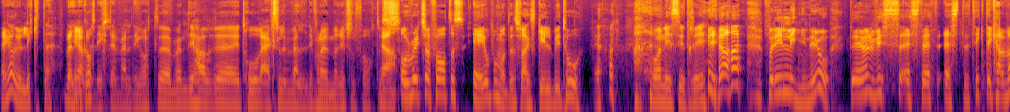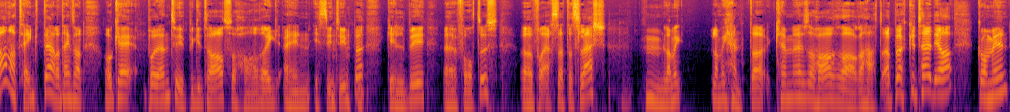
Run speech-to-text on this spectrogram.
Jeg hadde jo likt det veldig Jeg godt. Likt det veldig godt, eh, men de har, eh, jeg tror Axel er veldig fornøyd med Richard Fortus. Ja, og Richard Fortus er jo på en måte en slags Gilby 2. Og en EC3. Ja, for de ligner jo. Det er jo en viss estet estetikk. Det kan være han har tenkt det. Han har tenkt sånn Ok, på den type gitar så har jeg en Issy-type, Gilby uh, Fortus, uh, for å erstatte Slash. Hmm, la, meg, la meg hente Hvem er det som har rare hatter? Uh, Buckethead, ja, kom inn.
